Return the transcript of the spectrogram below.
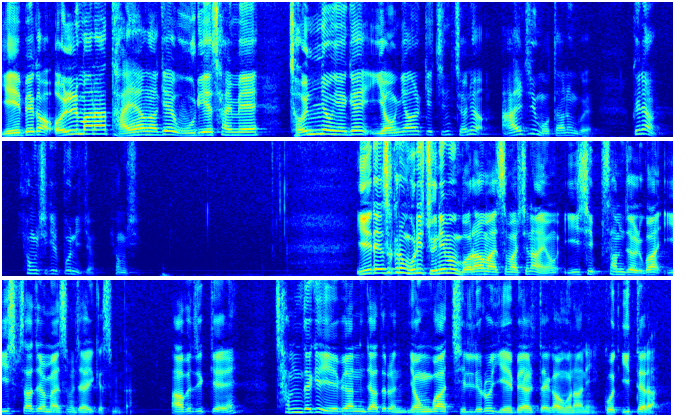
예배가 얼마나 다양하게 우리의 삶에 전 영역에 영향을 끼친지 전혀 알지 못하는 거예요. 그냥 형식일 뿐이죠. 형식. 이에 대해서 그럼 우리 주님은 뭐라고 말씀하시나요? 23절과 24절 말씀을 제가 읽겠습니다. 아버지께 참되게 예배하는 자들은 영과 진리로 예배할 때가 오나니 곧 이때라.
